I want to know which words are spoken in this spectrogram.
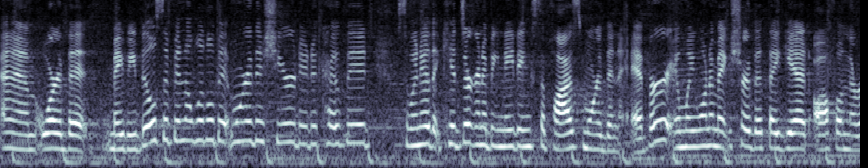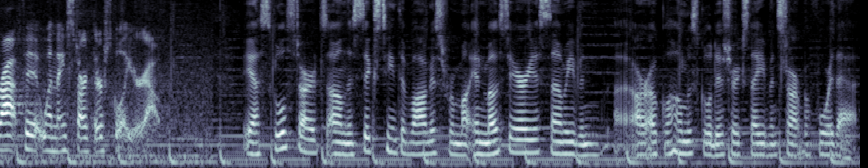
um, or that maybe bills have been a little bit more this year due to COVID. So we know that kids are going to be needing supplies more than ever, and we want to make sure that they get off on the right foot when they start their school year out. Yeah, school starts on the 16th of August in most areas. Some even uh, our Oklahoma school districts they even start before that.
